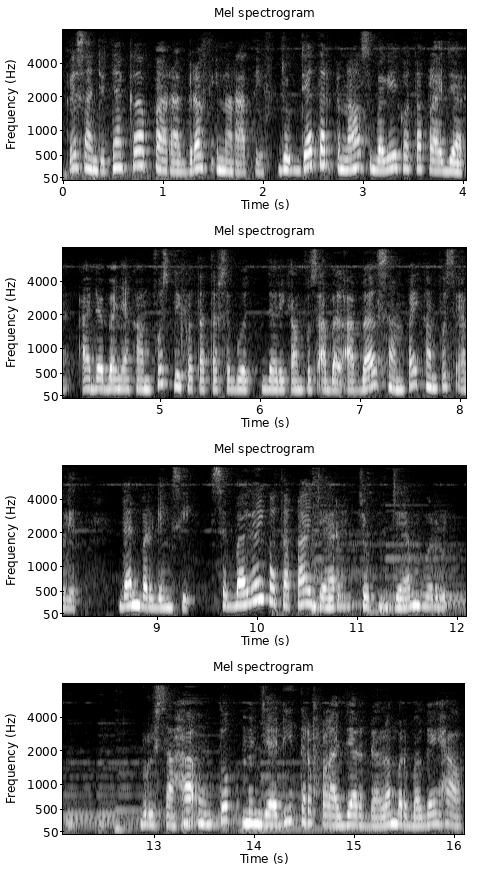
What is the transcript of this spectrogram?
Oke, selanjutnya ke paragraf inaratif. Jogja terkenal sebagai kota pelajar. Ada banyak kampus di kota tersebut, dari kampus abal-abal sampai kampus elit dan bergengsi. Sebagai kota pelajar, Jogja ber berusaha untuk menjadi terpelajar dalam berbagai hal.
